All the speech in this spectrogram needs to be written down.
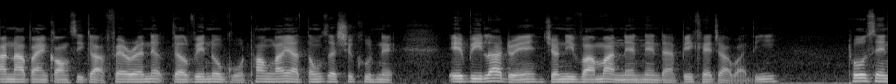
အာနာပိုင်ကောင်စီက Ferrer နှင့် Kelvin တို့ကို1538ခုနှစ်ဧပြီလတွင်ဂျနီဗာမှနယ်နှင်တံပေးခဲ့ကြပါသည်ထိုစဉ်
